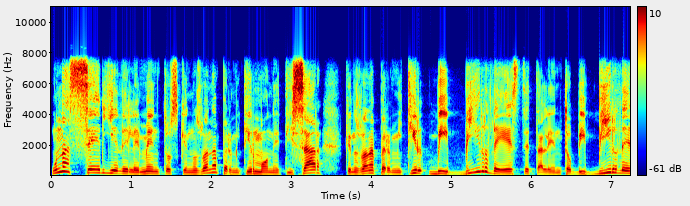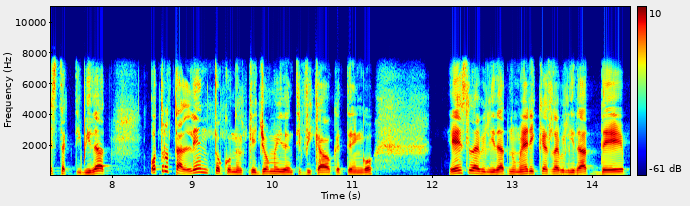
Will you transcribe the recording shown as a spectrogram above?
una serie de elementos que nos van a permitir monetizar, que nos van a permitir vivir de este talento, vivir de esta actividad. Otro talento con el que yo me he identificado que tengo es la habilidad numérica, es la habilidad de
